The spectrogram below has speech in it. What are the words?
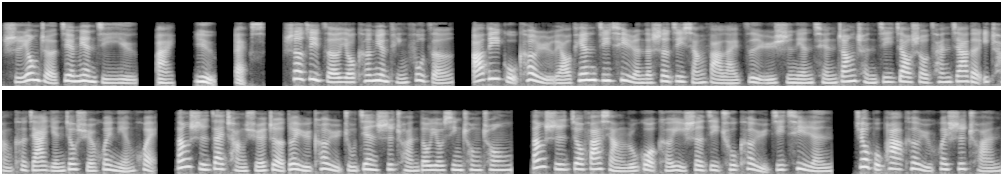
使用者界面及 UI UX 设计则由柯念婷负责。阿滴咕客语聊天机器人的设计想法来自于十年前张成基教授参加的一场客家研究学会年会，当时在场学者对于客语逐渐失传都忧心忡忡。当时就发想，如果可以设计出客语机器人，就不怕客语会失传。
